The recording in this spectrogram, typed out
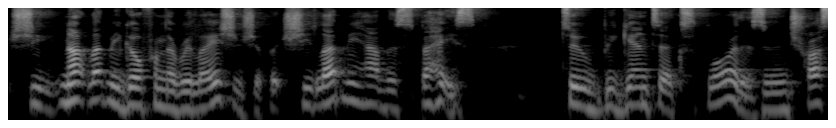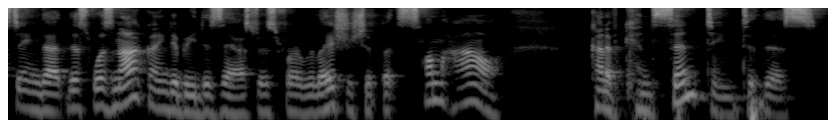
She not let me go from the relationship, but she let me have the space to begin to explore this and trusting that this was not going to be disastrous for a relationship, but somehow kind of consenting to this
